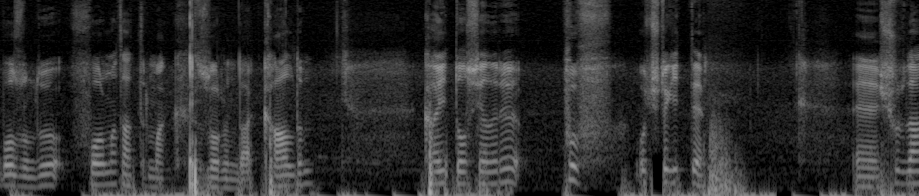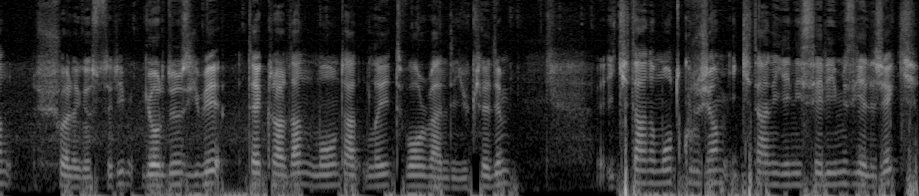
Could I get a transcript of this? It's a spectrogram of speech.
bozuldu. Format attırmak zorunda kaldım. Kayıt dosyaları puf uçtu gitti. Ee, şuradan şöyle göstereyim. Gördüğünüz gibi tekrardan Mount and Blade Warband'i yükledim. Ee, iki tane mod kuracağım. iki tane yeni serimiz gelecek.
